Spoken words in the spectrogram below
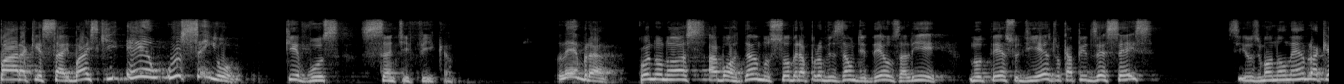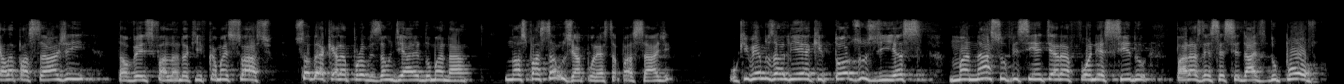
para que saibais que eu, o Senhor, que vos santifica. Lembra quando nós abordamos sobre a provisão de Deus ali no texto de Êxodo, capítulo 16? Se os irmãos não lembram aquela passagem, talvez falando aqui fica mais fácil, sobre aquela provisão diária do maná. Nós passamos já por esta passagem. O que vemos ali é que todos os dias maná suficiente era fornecido para as necessidades do povo.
